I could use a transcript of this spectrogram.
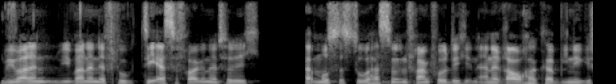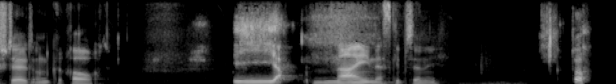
Wie war denn, wie war denn der Flug? Die erste Frage natürlich, äh, musstest du, hast du in Frankfurt dich in eine Raucherkabine gestellt und geraucht? Ja, Nein, das gibt's ja nicht. doch,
